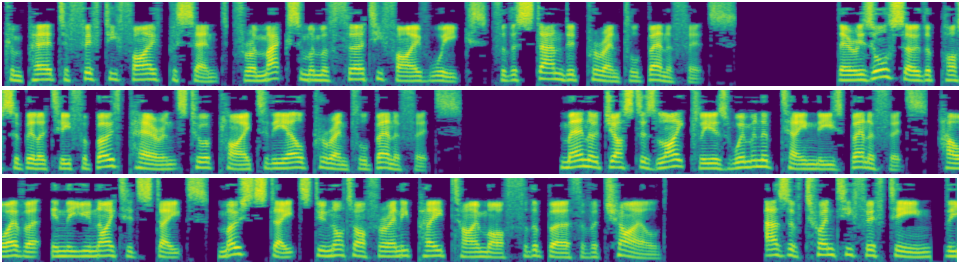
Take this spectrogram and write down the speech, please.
compared to 55% for a maximum of 35 weeks for the standard parental benefits. There is also the possibility for both parents to apply to the L parental benefits. Men are just as likely as women obtain these benefits, however, in the United States, most states do not offer any paid time off for the birth of a child. As of 2015, the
